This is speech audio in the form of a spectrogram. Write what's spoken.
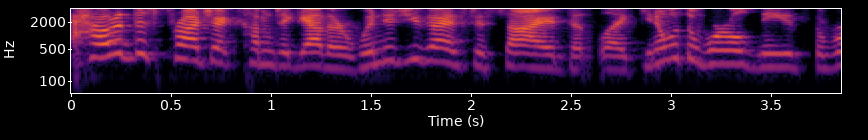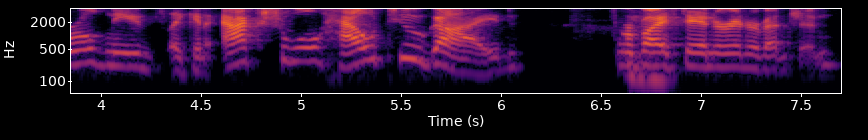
how did this project come together? When did you guys decide that, like, you know what the world needs? The world needs like an actual how to guide for mm-hmm. bystander intervention.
